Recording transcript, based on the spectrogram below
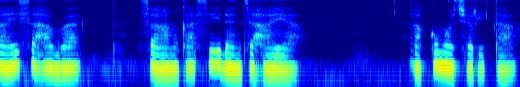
Hai sahabat, salam kasih dan cahaya. Aku mau cerita.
